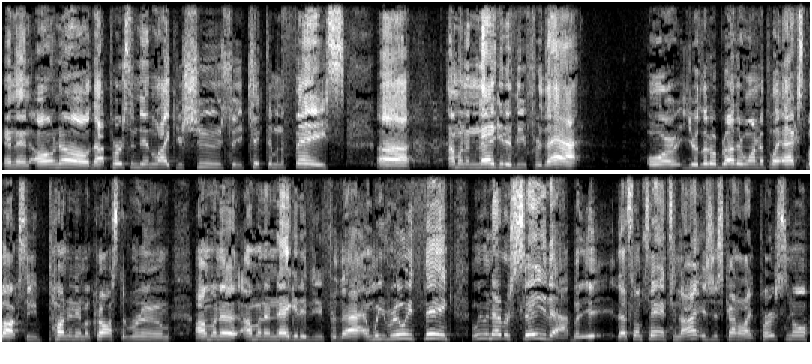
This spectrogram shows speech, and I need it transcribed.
And then, oh no, that person didn't like your shoes, so you kicked him in the face. Uh, I'm going to negative you for that or your little brother wanted to play Xbox, so you punted him across the room. I'm gonna I'm gonna negative you for that. And we really think we would never say that, but it, that's what I'm saying. Tonight is just kind of like personal.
